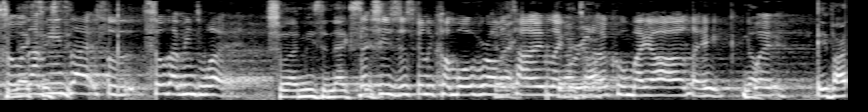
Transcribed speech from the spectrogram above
so that means that so so that means what? So that means the next. That she's just gonna come over all the I- time, like we're gonna talk? kumbaya, like no. what? If I,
